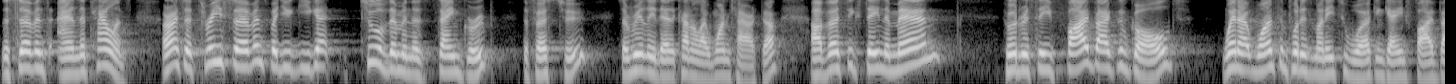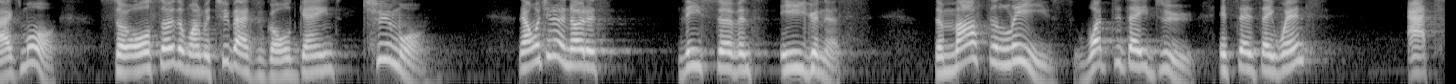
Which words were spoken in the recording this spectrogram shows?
the servants and the talents. All right, so three servants, but you, you get two of them in the same group, the first two. So really, they're kind of like one character. Uh, verse 16 the man who had received five bags of gold went at once and put his money to work and gained five bags more. So also the one with two bags of gold gained two more. Now, I want you to notice these servants' eagerness. The master leaves. What did they do? It says they went at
